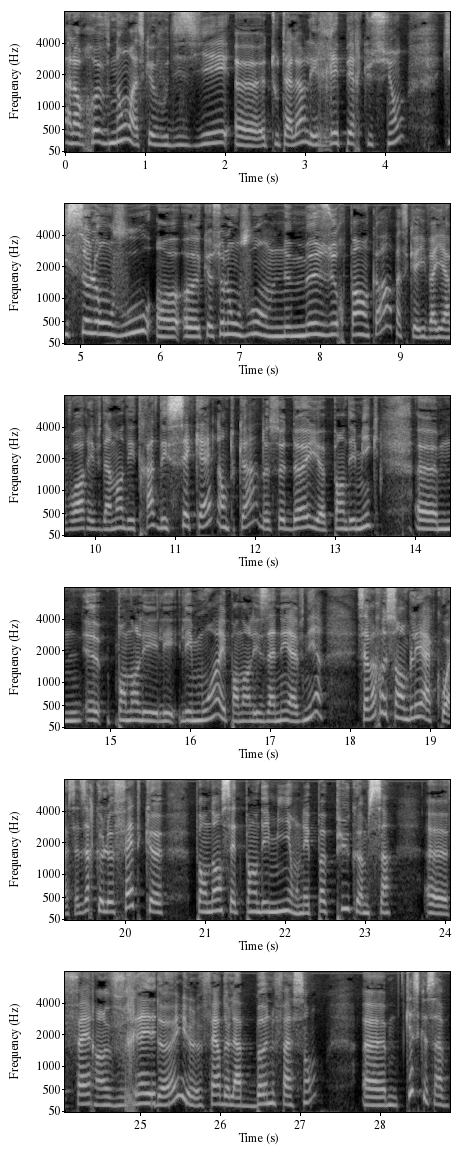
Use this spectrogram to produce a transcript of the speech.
Alors revenons à ce que vous disiez euh, tout à l'heure, les répercussions qui, selon vous, euh, euh, que selon vous, on ne mesure pas encore, parce qu'il va y avoir évidemment des traces, des séquelles en tout cas, de ce deuil pandémique euh, euh, pendant les, les, les, mois et pendant les années à venir. Ça va ressembler à quoi? C'est-à-dire que le fait que pendant cette pandémie, on n'ait pas pu comme ça euh, faire un vrai deuil, faire de la bonne façon, qu'est-ce que ça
